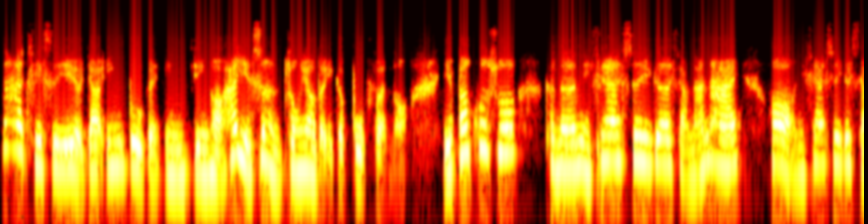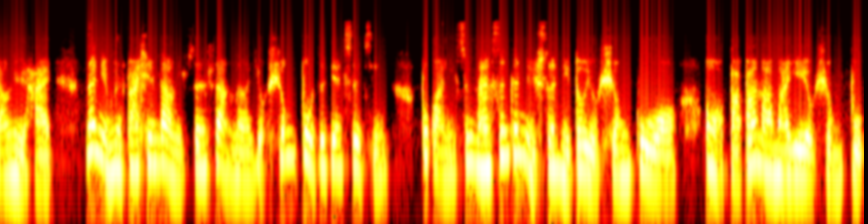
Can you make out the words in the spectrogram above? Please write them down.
那它其实也有叫阴部跟阴茎哈，它也是很重要的一个部分哦，也包括说，可能你现在是一个小男孩哦，你现在是一个小女孩，那你有没有发现到你身上呢有胸部这件事情？不管你是男生跟女生，你都有胸部哦，哦，爸爸妈妈也有胸部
